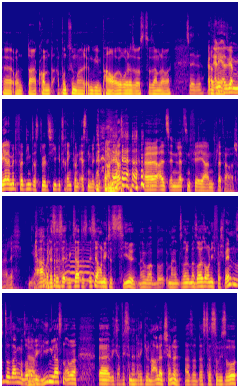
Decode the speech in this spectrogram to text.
äh, und da kommt ab und zu mal irgendwie ein paar Euro oder sowas zusammen. Aber Selbe. Ganz also, ehrlich, also wir haben mehr damit verdient, dass du jetzt hier Getränke und Essen mitgebracht hast, äh, als in den letzten vier Jahren Flatter wahrscheinlich. Ja, aber das ist ja, wie gesagt, das ist ja auch nicht das Ziel. Ne? Man, soll, man soll es auch nicht verschwenden sozusagen, man soll es ja. auch nicht liegen lassen, aber äh, wie gesagt, wir sind ein regionaler Channel. Also dass das sowieso,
